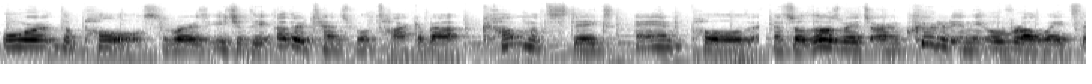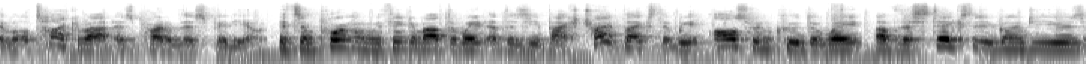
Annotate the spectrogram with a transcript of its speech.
or the poles, whereas each of the other tents we'll talk about come with stakes and poles, and so those weights are included in the overall weights that we'll talk about as part of this video. It's important when we think about the weight of the Zpacks Triplex that we also include the weight of the stakes that you're going to use,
